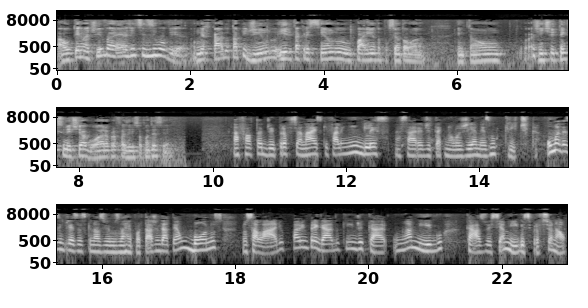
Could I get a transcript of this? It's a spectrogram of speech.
A alternativa é a gente se desenvolver. O mercado está pedindo e ele está crescendo 40% ao ano. Então, a gente tem que se mexer agora para fazer isso acontecer. A falta de profissionais que falem inglês nessa área de tecnologia é mesmo crítica. Uma das empresas que nós vimos na reportagem dá até um bônus no salário para o empregado que indicar um amigo, caso esse amigo, esse profissional,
